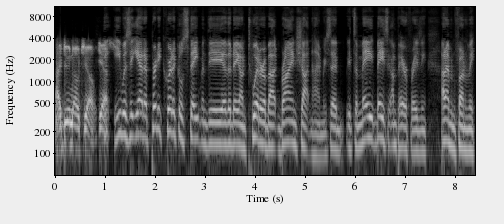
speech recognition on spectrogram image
I do know Joe. Yes, he, he, was. He had a pretty critical statement the other day on Twitter about Brian Schottenheimer. He said it's amazing. Basic. I'm paraphrasing. I don't have it in front of me.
